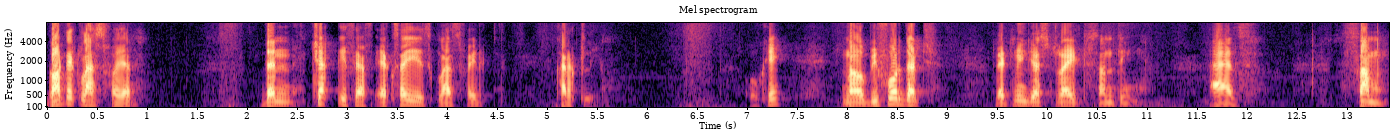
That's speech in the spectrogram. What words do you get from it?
got a classifier then check if f x i is classified correctly. Okay. Now, before that let me just write something as sum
